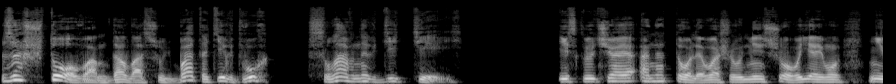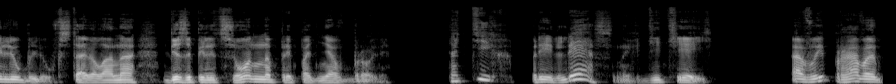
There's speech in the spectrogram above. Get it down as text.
За что вам дала судьба таких двух славных детей? Исключая Анатолия, вашего меньшого, я его не люблю», — вставила она, безапелляционно приподняв брови. «Таких прелестных детей! А вы, право,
